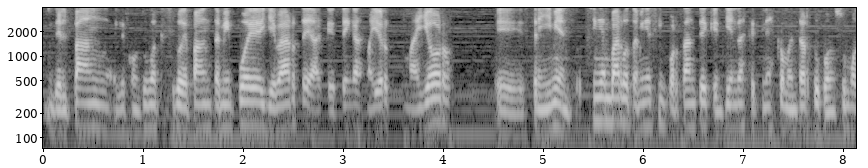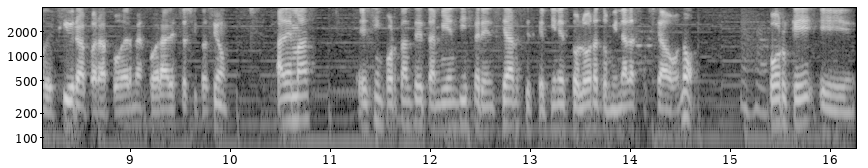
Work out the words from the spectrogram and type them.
del pan, el consumo excesivo de pan, también puede llevarte a que tengas mayor, mayor eh, estreñimiento. Sin embargo, también es importante que entiendas que tienes que aumentar tu consumo de fibra para poder mejorar esta situación. Además, es importante también diferenciar si es que tienes dolor abdominal asociado o no, porque eh,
